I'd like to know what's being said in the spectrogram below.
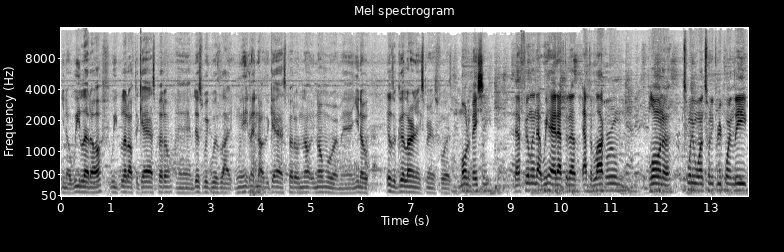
you know, we let off. We let off the gas pedal. And this week was like, we ain't letting off the gas pedal no, no more, man. You know, it was a good learning experience for us. Motivation, that feeling that we had after the, after the locker room, blowing a 21, 23 point lead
